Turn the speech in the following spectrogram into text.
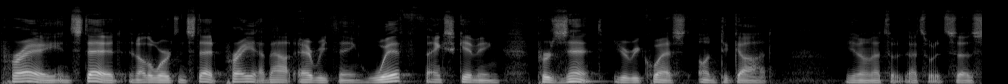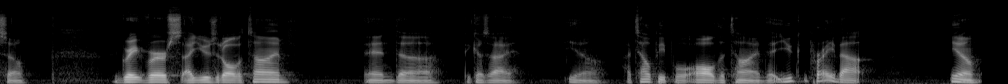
Pray instead, in other words, instead, pray about everything with thanksgiving. Present your request unto God. You know, that's what, that's what it says. So, a great verse. I use it all the time. And uh, because I, you know, I tell people all the time that you can pray about, you know,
